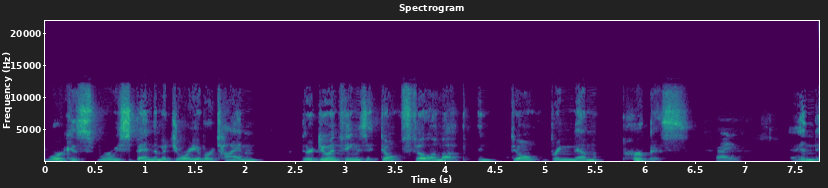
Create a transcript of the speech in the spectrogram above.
work is where we spend the majority of our time they're doing things that don't fill them up and don't bring them purpose. Right. And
